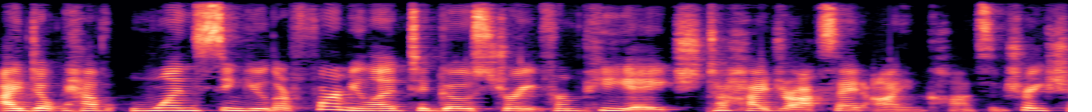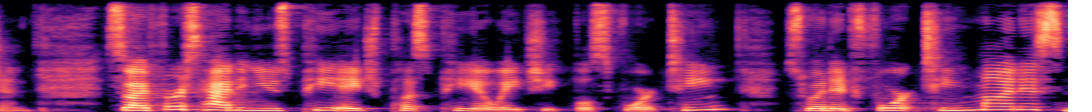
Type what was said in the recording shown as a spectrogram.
I don't have one singular formula to go straight from pH to hydroxide ion concentration. So I first had to use pH plus POH equals 14. So I did 14 minus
